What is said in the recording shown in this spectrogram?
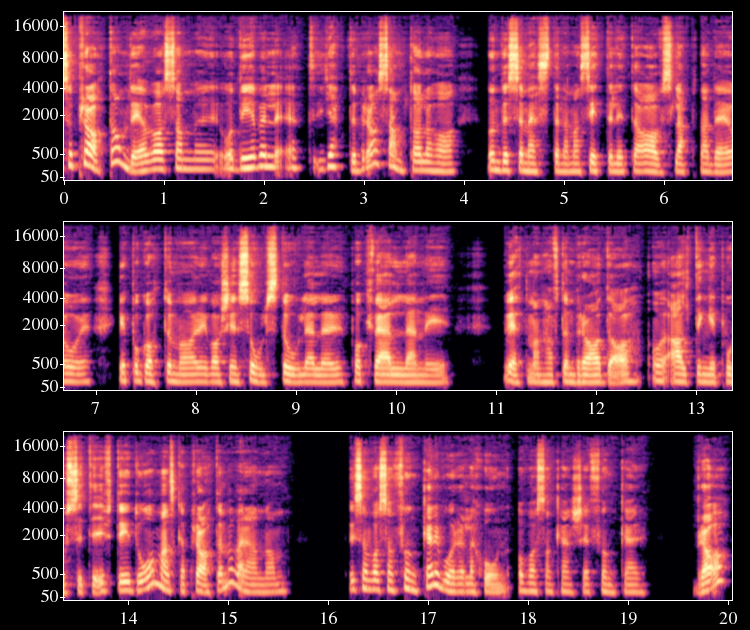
så prata om det. Vad som, och det är väl ett jättebra samtal att ha under semestern när man sitter lite avslappnade och är på gott humör i varsin solstol eller på kvällen i, vet, man haft en bra dag och allting är positivt. Det är då man ska prata med varandra om liksom vad som funkar i vår relation och vad som kanske funkar bra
